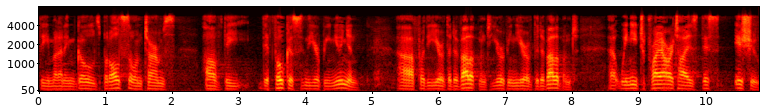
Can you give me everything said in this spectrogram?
the Millennium Goals, but also in terms of the the focus in the European Union uh, for the Year of the Development, European Year of the Development, uh, we need to prioritise this issue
